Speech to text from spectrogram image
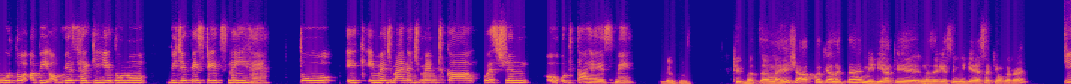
वो तो अभी ऑब्वियस है कि ये दोनों बीजेपी स्टेट्स नहीं है। तो एक इमेज मैनेजमेंट का क्वेश्चन उठता है इसमें। बिल्कुल। ठीक बात। महेश, आपका क्या लगता है? मीडिया के नज़रिए से मीडिया ऐसा क्यों कर रहा है? जी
